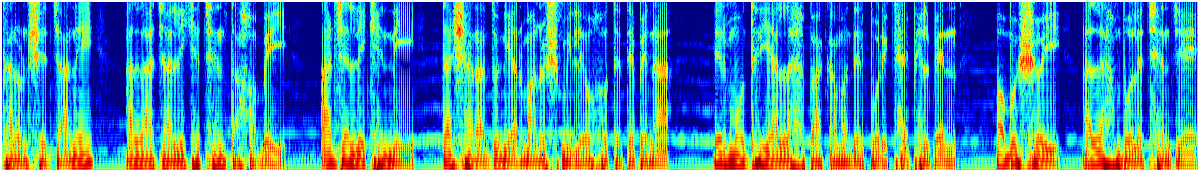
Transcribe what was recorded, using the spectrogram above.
কারণ সে জানে আল্লাহ যা লিখেছেন তা হবেই, আর যা লেখেননি, তা সারা দুনিয়ার মানুষ মিলেও হতে দেবে না। এর মধ্যেই আল্লাহ পাক আমাদের পরীক্ষায় ফেলবেন। অবশ্যই আল্লাহ বলেছেন যে,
